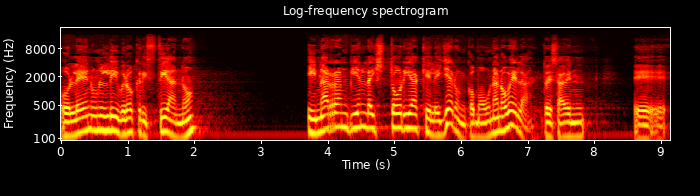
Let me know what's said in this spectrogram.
o leen un libro cristiano y narran bien la historia que leyeron como una novela. Entonces saben eh,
